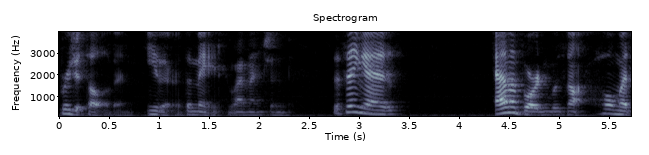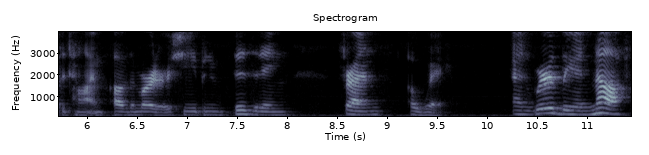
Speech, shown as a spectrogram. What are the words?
Bridget Sullivan either, the maid who I mentioned. The thing is, Emma Borden was not home at the time of the murder. She had been visiting friends away. And weirdly enough,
